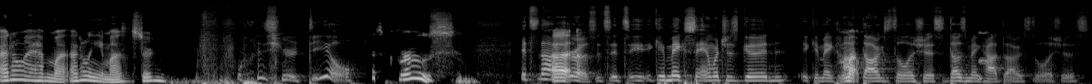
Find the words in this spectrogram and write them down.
I don't have my. I don't eat mustard. what is your deal? It's gross. It's not uh, gross. It's it's it can make sandwiches good. It can make hot my, dogs delicious. It does make hot dogs delicious.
